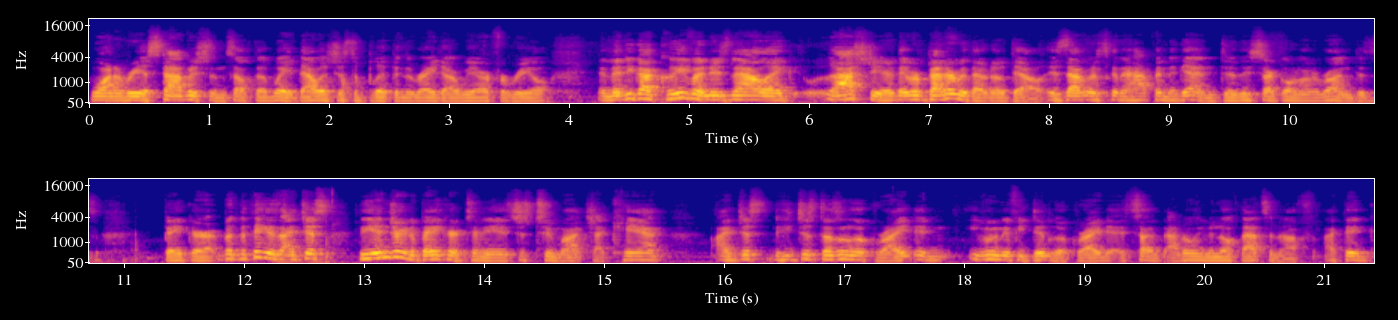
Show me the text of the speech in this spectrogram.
want to reestablish themselves that wait that was just a blip in the radar. We are for real. And then you got Cleveland, who's now like last year they were better without Odell. Is that what's going to happen again? Do they start going on a run? Does Baker? But the thing is, I just the injury to Baker to me is just too much. I can't. I just he just doesn't look right, and even if he did look right, it's, I don't even know if that's enough. I think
